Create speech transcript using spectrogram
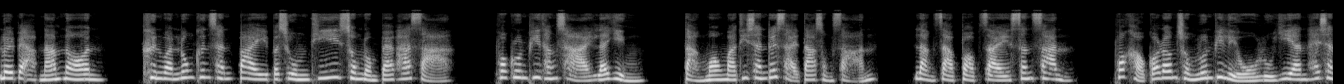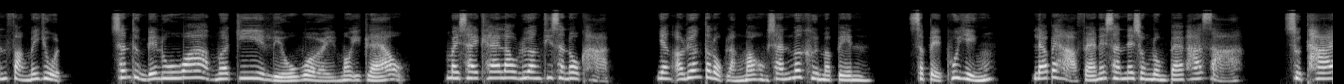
เลยไปอาบน้ำนอน คืนวันรุ่งขึ้นฉันไปประชุมที่ชมรมแปลภาษา พวกรุ่นพี่ทั้งชายและหญิง ต่างมองมาที่ฉันด้วยสายตาสงสาร หลังจากปลอบใจสั้นๆ พวกเขาก็เริ่มชมรุ่นพี่หลิวหลูเยียนให้ฉันฟังไม่หยุด ฉันถึงได้รู้ว่าเมื่อกี้หลิวเวยเมาอีกแล้ว ไม่ใช่แค่เล่าเรื่องที่ฉันอกหักยังเอาเรื่องตลกหลังเมาของฉันเมื่อคืนมาเป็น สเปกผู้หญิง แล้วไปหาแฟนให้ฉันในชมรมแปลภาษา สุดท้าย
